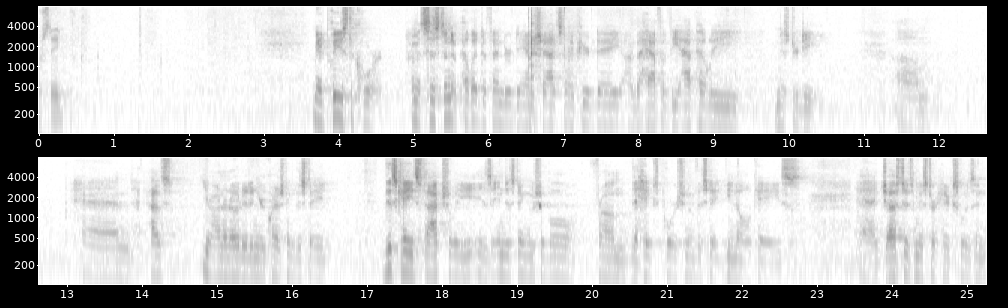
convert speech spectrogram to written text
Proceed. May it please the court. I'm Assistant Appellate Defender Dan Schatz, and I appear today on behalf of the appellee, Mr. D. Um, And as Your Honor noted in your questioning of the state, This case factually is indistinguishable from the Hicks portion of the State v. Knoll case. And just as Mr. Hicks was en-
